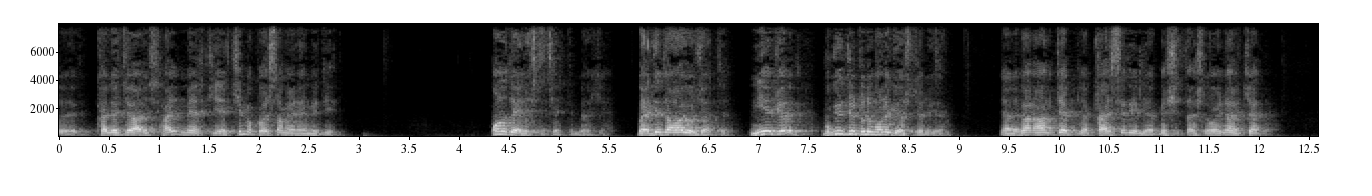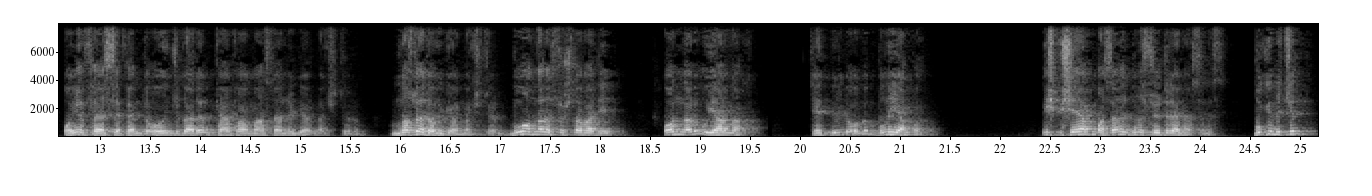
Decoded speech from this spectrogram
e, kaleci hariç hayır mevkiye kimi koysam önemli değil. Onu da eleştirecektim belki. Belki daha iyi olacaktı. Niye diyorum? Bugünkü durum onu gösteriyor. Yani ben Antep'le, Kayseri'yle, Beşiktaş'la oynarken oyun felsefemde oyuncuların performanslarını görmek istiyorum. Nasıl da onu görmek istiyorum. Bu onlara suçlama değil. Onları uyarmak. Tedbirli olun, bunu yapın. Hiçbir şey yapmasanız bunu sürdüremezsiniz. Bugün için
